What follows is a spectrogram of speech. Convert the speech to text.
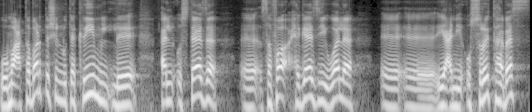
وما اعتبرتش إنه تكريم للأستاذة آه، صفاء حجازي ولا آه، يعني أسرتها بس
